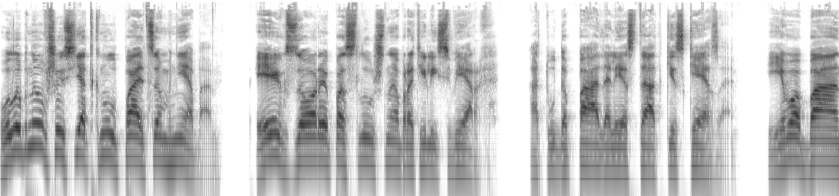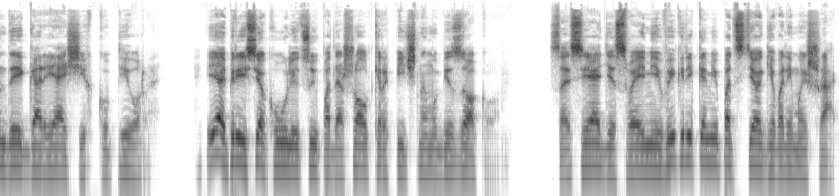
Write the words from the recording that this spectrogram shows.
Улыбнувшись, я ткнул пальцем в небо. Их взоры послушно обратились вверх. Оттуда падали остатки скеза, его банды горящих купюр. Я пересек улицу и подошел к кирпичному безоку. Соседи своими выкриками подстегивали мой шаг.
